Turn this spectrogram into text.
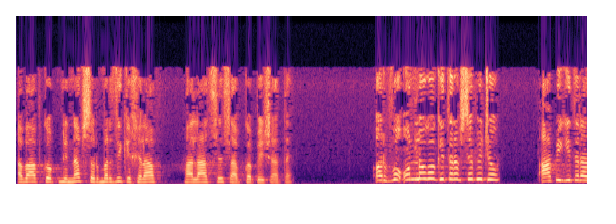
اب آپ کو اپنے نفس اور مرضی کے خلاف حالات سے سابقہ پیش آتا ہے۔ اور وہ ان لوگوں کی طرف سے بھی جو آپ ہی کی طرح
